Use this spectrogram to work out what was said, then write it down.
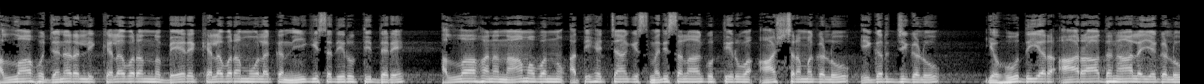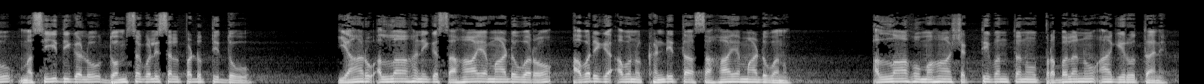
ಅಲ್ಲಾಹು ಜನರಲ್ಲಿ ಕೆಲವರನ್ನು ಬೇರೆ ಕೆಲವರ ಮೂಲಕ ನೀಗಿಸದಿರುತ್ತಿದ್ದರೆ ಅಲ್ಲಾಹನ ನಾಮವನ್ನು ಅತಿ ಹೆಚ್ಚಾಗಿ ಸ್ಮರಿಸಲಾಗುತ್ತಿರುವ ಆಶ್ರಮಗಳು, ಇಗರ್ಜಿಗಳು, ಯಹೂದಿಯರ ಆರಾಧನಾಲಯಗಳು, ಮಸೀದಿಗಳು ಧ್ವಂಸಗೊಳಿಸಲ್ಪಡುತ್ತಿದ್ದುವು. ಯಾರು ಅಲ್ಲಾಹನಿಗೆ ಸಹಾಯ ಮಾಡುವರೋ ಅವರಿಗೆ ಅವನು ಖಂಡಿತ ಸಹಾಯ ಮಾಡುವನು. ಅಲ್ಲಾಹು ಮಹಾಶಕ್ತಿವಂತನೂ ಪ್ರಬಲನೂ ಆಗಿರುತ್ತಾನೆ.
